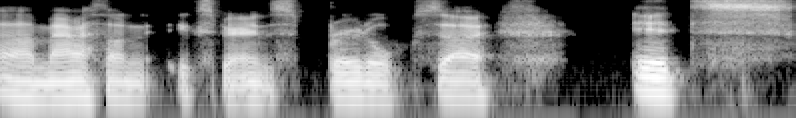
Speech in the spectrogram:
uh, marathon experience brutal. So it's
